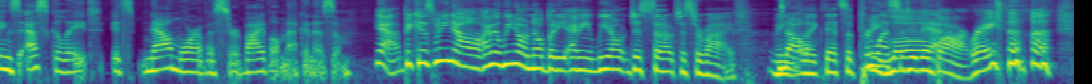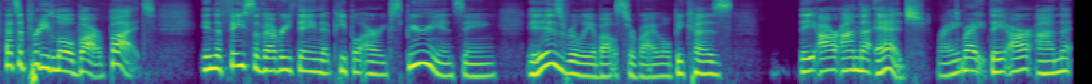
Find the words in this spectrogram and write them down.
things escalate, it's now more of a survival mechanism. yeah. Because we know, I mean, we know nobody, I mean, we don't just set out to survive. I mean, No. like that's a pretty wants to do low bar, right? that's a pretty low bar. But in the face of everything that people are experiencing, it is really about survival because they are on the edge, right? Right. They are on the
